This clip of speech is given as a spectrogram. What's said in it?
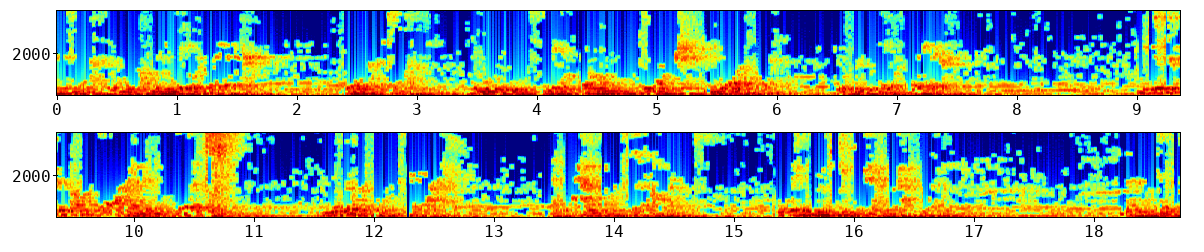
this time when you were there, there were some who was in own flesh and blood who were there. Peter called Simon and said, Look at God and how it's heart. What do you have happened? And he said,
